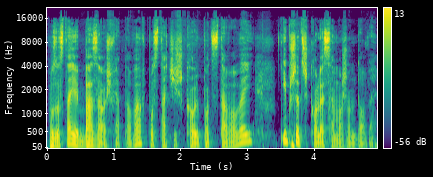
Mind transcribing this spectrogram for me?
pozostaje baza oświatowa w postaci szkoły podstawowej i przedszkole samorządowe.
